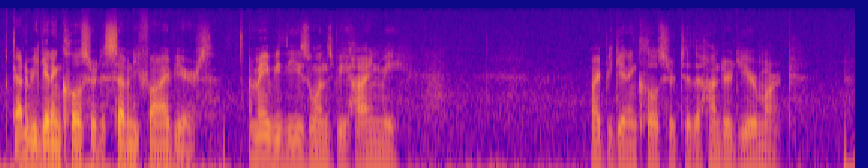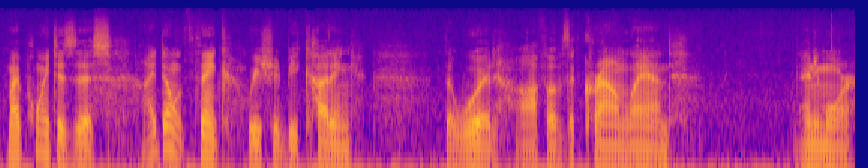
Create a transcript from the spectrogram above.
it's got to be getting closer to 75 years. Maybe these ones behind me might be getting closer to the 100 year mark. My point is this, I don't think we should be cutting the wood off of the crown land anymore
